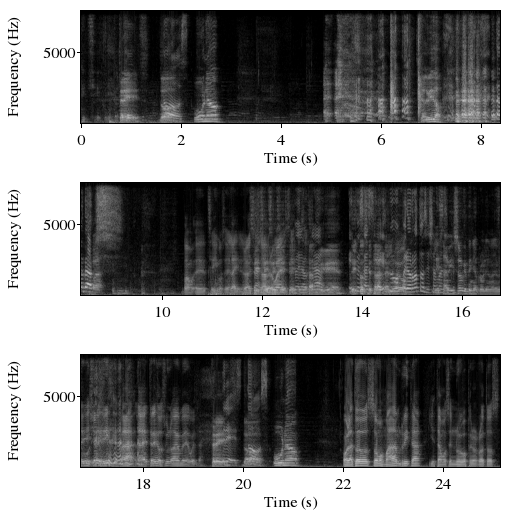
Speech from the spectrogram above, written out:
Sí, como tal. 3, Dos, 2, uno. 1. Se olvidó. Vamos, eh, seguimos en el aire, ¿no? Eso Sí, es una sí, sí, vergüenza. sí, sí. Pero Está claro, muy bien. De Esto, esto es se así, trata, es nuevo- Pero Rotos se llama Les así. avisó que tenía problemas de Sí, memoria. yo le dije, pará, la de 3, 2, 1, hágame de vuelta. 3, Tres, 2, dos, 1. Hola a todos, somos Madame Rita y estamos en Nuevos Pero Rotos.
